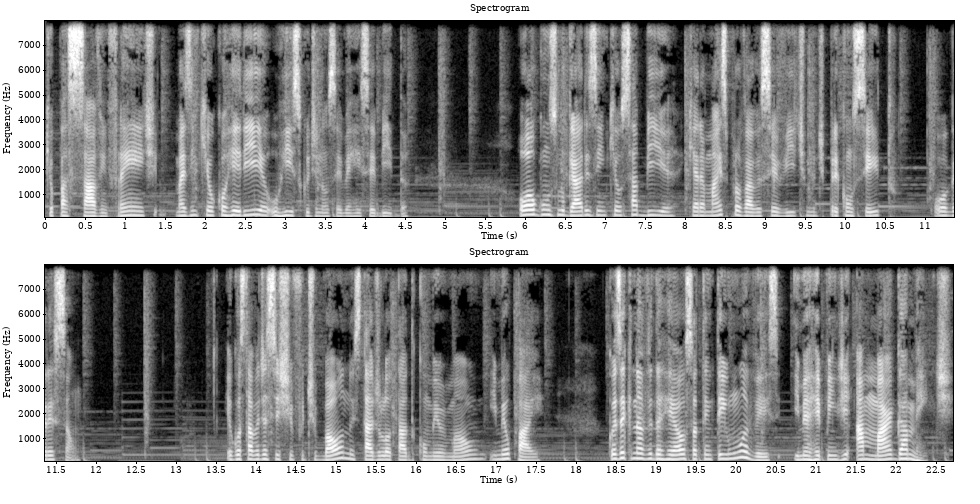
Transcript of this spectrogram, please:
que eu passava em frente, mas em que eu correria o risco de não ser bem recebida. Ou alguns lugares em que eu sabia que era mais provável ser vítima de preconceito ou agressão. Eu gostava de assistir futebol no estádio lotado com meu irmão e meu pai. Coisa que na vida real só tentei uma vez e me arrependi amargamente.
